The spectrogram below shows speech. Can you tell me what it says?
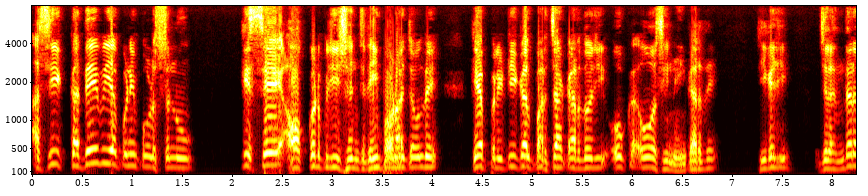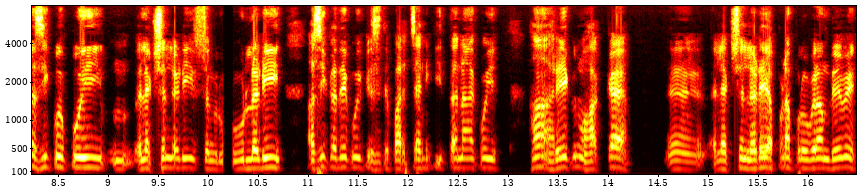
ਅਸੀਂ ਕਦੇ ਵੀ ਆਪਣੀ ਪੁਲਿਸ ਨੂੰ ਕਿਸੇ ਔਕਵਰਡ ਪੋਜੀਸ਼ਨ 'ਚ ਨਹੀਂ ਪਾਉਣਾ ਚਾਹੁੰਦੇ ਕਿ ਇਹ ਪੋਲੀਟੀਕਲ ਪਰਚਾ ਕਰ ਦਿਓ ਜੀ, ਉਹ ਉਹ ਅਸੀਂ ਨਹੀਂ ਕਰਦੇ। ਠੀਕ ਹੈ ਜੀ? ਜਲੰਧਰ ਅਸੀਂ ਕੋਈ ਕੋਈ ਇਲੈਕਸ਼ਨ ਲੜੀ, ਸੰਗਰੂਰ ਲੜੀ, ਅਸੀਂ ਕਦੇ ਕੋਈ ਕਿਸੇ ਤੇ ਪਰਚਾ ਨਹੀਂ ਕੀਤਾ, ਨਾ ਕੋਈ, ਹਾਂ, ਹਰੇਕ ਨੂੰ ਹੱਕ ਹੈ ਇਲੈਕਸ਼ਨ ਲੜੇ, ਆਪਣਾ ਪ੍ਰੋਗਰਾਮ ਦੇਵੇ।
